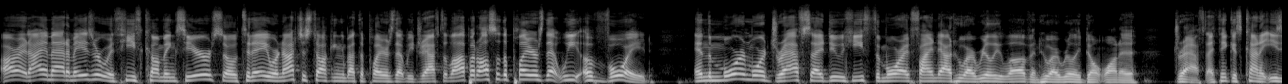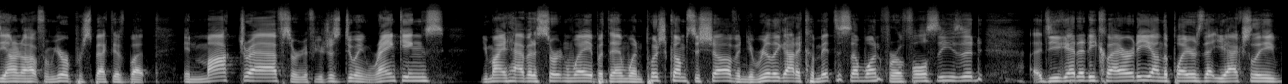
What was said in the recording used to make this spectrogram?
All right, I am Adam Aizer with Heath Cummings here. So today we're not just talking about the players that we draft a lot, but also the players that we avoid. And the more and more drafts I do, Heath, the more I find out who I really love and who I really don't want to draft. I think it's kind of easy. I don't know how from your perspective, but in mock drafts or if you're just doing rankings, you might have it a certain way, but then when push comes to shove and you really got to commit to someone for a full season, uh, do you get any clarity on the players that you actually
